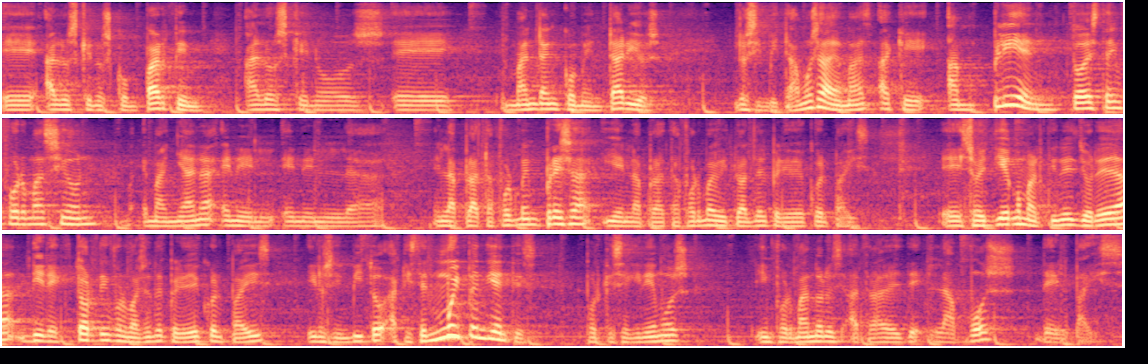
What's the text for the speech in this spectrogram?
Eh, a los que nos comparten, a los que nos eh, mandan comentarios. Los invitamos además a que amplíen toda esta información mañana en, ah, la plataforma empresa y en la plataforma habitual del periódico El País. Eh, soy Diego Martínez Lloreda, director de información del periódico El País, y los invito a que estén muy pendientes porque seguiremos informándoles a través de la voz del país.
